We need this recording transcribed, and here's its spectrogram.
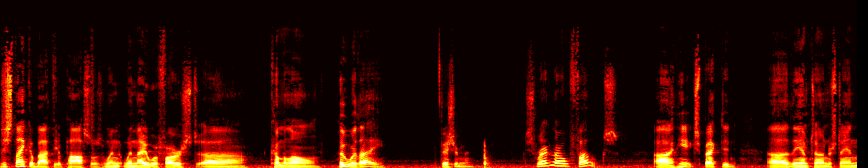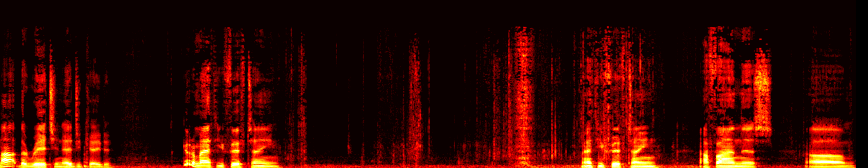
just think about the apostles when, when they were first uh, come along. Who were they? Fishermen? Just regular old folks. Uh, he expected uh, them to understand, not the rich and educated. Go to Matthew 15. Matthew 15, I find this, um,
